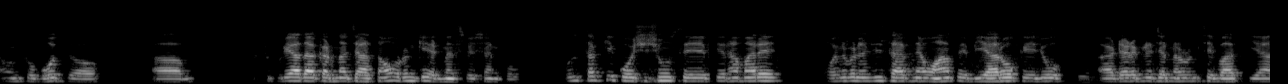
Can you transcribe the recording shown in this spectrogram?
उनको बहुत अ, शुक्रिया अदा करना चाहता हूँ और उनके एडमिनिस्ट्रेशन को। उन सब की कोशिशों से फिर हमारे ऑनरेबल एलजी साहब ने वहाँ पे बीआरओ के जो डायरेक्टर जनरल उनसे बात किया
